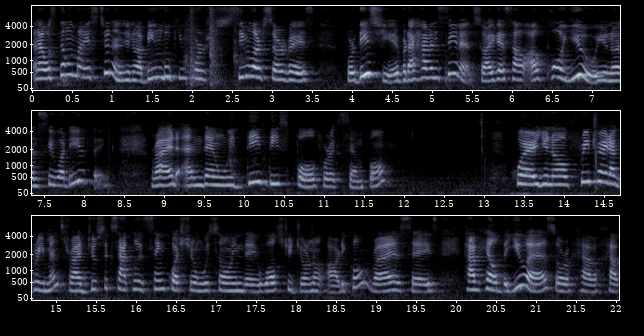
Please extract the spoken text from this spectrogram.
And I was telling my students, you know, I've been looking for similar surveys for this year, but I haven't seen it. So I guess I'll, I'll poll you, you know, and see what do you think right? And then we did this poll, for example, where, you know, free trade agreements, right? Just exactly the same question we saw in the Wall Street Journal article, right? It says, have helped the US or have, have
